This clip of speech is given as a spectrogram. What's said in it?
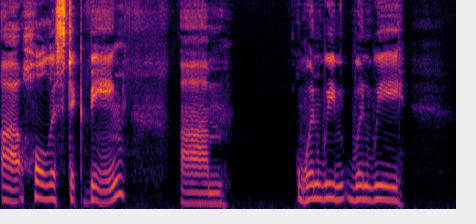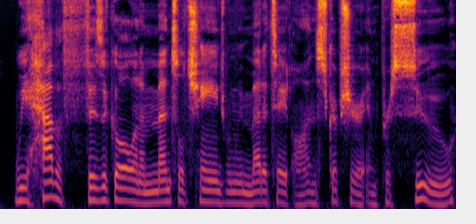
uh, holistic being, um, when we when we we have a physical and a mental change when we meditate on scripture and pursue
